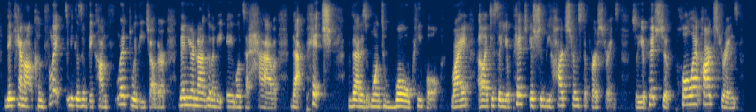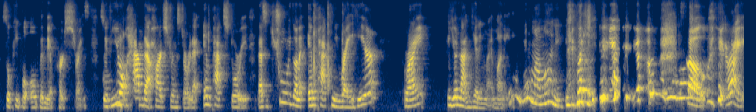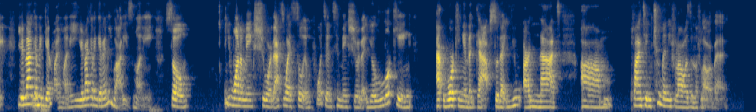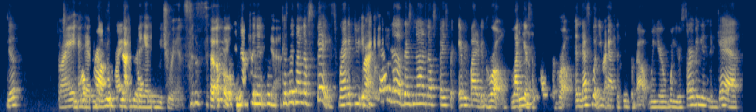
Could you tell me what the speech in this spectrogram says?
They cannot conflict because if they conflict with each other then you're not going to be able to have that pitch that is going to woo people right? I like to say your pitch, it should be heartstrings to purse strings. So your pitch should pull at heartstrings so people open their purse strings. So if you don't have that heartstring story, that impact story that's truly going to impact me right here, right? You're not getting my money. Give me my money. so, right. You're not going to get my money. You're not going to get anybody's money. So, you want to make sure that's why it's so important to make sure that you're looking at working in the gap so that you are not um, planting too many flowers in the flower bed. Yep. Right. And And then overcrowding, you're right? not getting any nutrients. Right, so, and not putting it Yeah. because there's not enough space, right? If you if Right. you count it up, there's not enough space for everybody to grow like they're Mhm. supposed to grow, and that's what you Right. have to think about when you're when you're serving in the gap.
